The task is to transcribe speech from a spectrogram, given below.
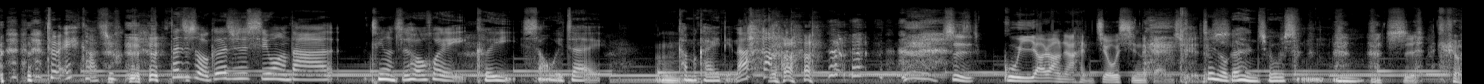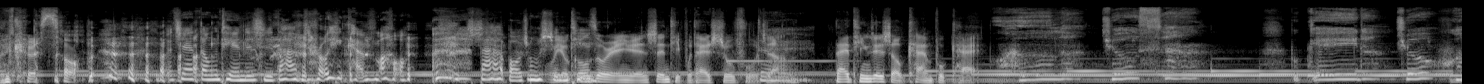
对，卡住。但这首歌就是希望大家听了之后会可以稍微再嗯，看不开一点啊。是故意要让人家很揪心的感觉。这首歌很揪心，嗯，是容易咳嗽。现在冬天就是大家比较容易感冒，大家要保重身体。有工作人员身体不太舒服，这样来听这首《看不开》。喝了就散，不给的就还，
